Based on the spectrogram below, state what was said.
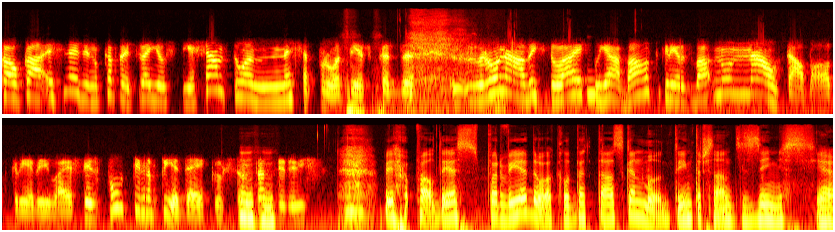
kaut kā, es nezinu, kāpēc, vai jūs tiešām to nesaprotiet, kad eh, runā visu laiku, jā, Baltkrievs, Balt, nu nav tā Baltkrievija vairs, ir Putina piedēklis, un mm -hmm. tas mhm. ir viss. Jā, paldies par viedokli, bet tās gan būtu interesantas ziņas, ja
